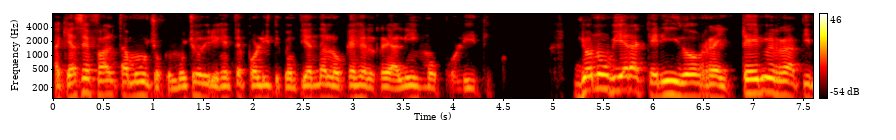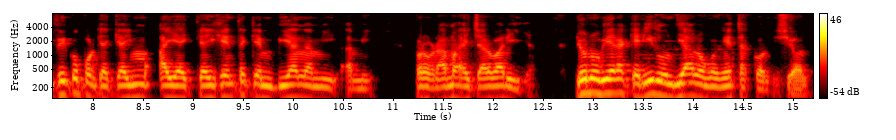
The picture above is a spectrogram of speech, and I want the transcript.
Aquí hace falta mucho que muchos dirigentes políticos entiendan lo que es el realismo político. Yo no hubiera querido, reitero y ratifico, porque aquí hay, hay, hay gente que envían a mi, a mi programa a echar varilla. Yo no hubiera querido un diálogo en estas condiciones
